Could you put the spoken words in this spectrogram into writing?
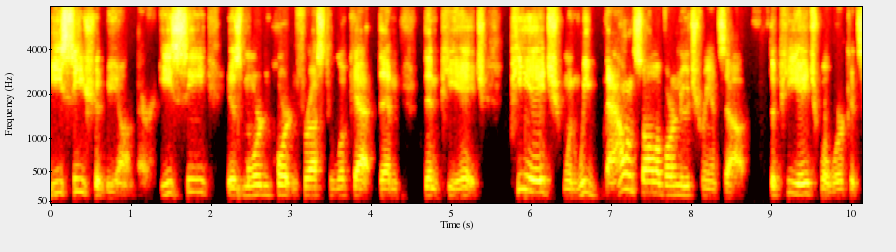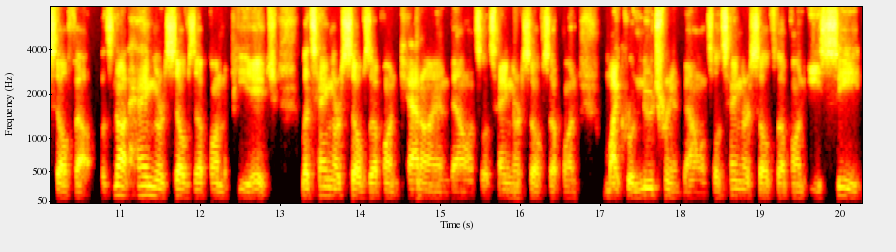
EC should be on there. EC is more important for us to look at than than pH. pH, when we balance all of our nutrients out, the pH will work itself out. Let's not hang ourselves up on the pH. Let's hang ourselves up on cation balance. Let's hang ourselves up on micronutrient balance. Let's hang ourselves up on EC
